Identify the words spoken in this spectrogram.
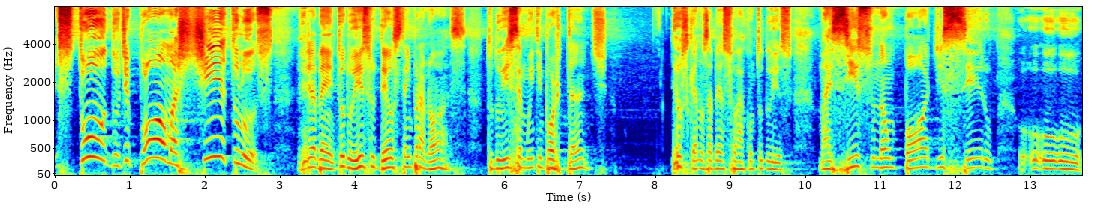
estudo, diplomas, títulos. Veja bem, tudo isso Deus tem para nós. Tudo isso é muito importante. Deus quer nos abençoar com tudo isso. Mas isso não pode ser o, o, o,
